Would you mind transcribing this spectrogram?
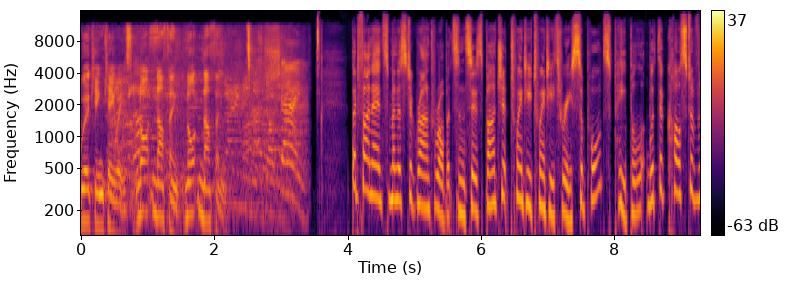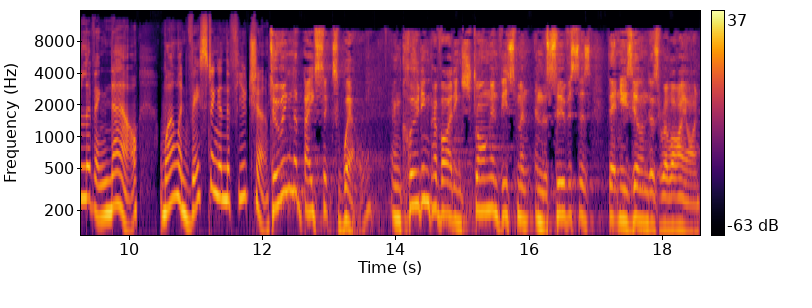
working Kiwis. Not nothing. Not nothing. Shame. But Finance Minister Grant Robertson says Budget 2023 supports people with the cost of living now while investing in the future. Doing the basics well, including providing strong investment in the services that New Zealanders rely on,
